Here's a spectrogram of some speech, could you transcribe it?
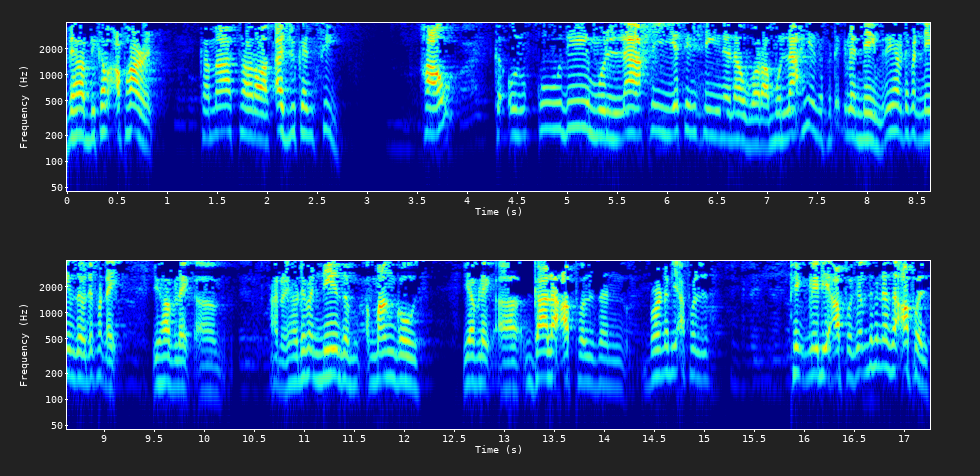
they have become apparent. كَمَا تَرَاكَ As you can see. How? كَأُنْقُودِ مُلَّاحِيَّةٍ حِينَ نَوَّرَ Mullahi is a particular name. They have different names of different, like, you have like, um, I don't know, you have different names of mangoes. You have like, uh, gala apples and Burnaby apples, pink lady apples. You have different types of apples.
